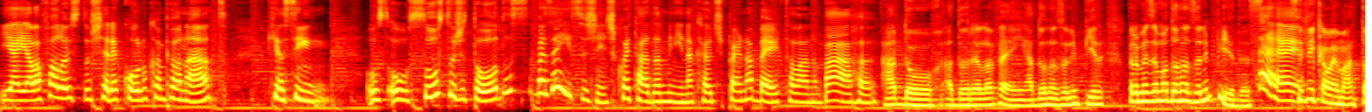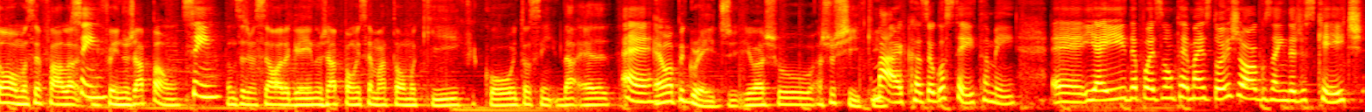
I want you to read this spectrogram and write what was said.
E aí ela falou isso do Xerecô no campeonato, que assim, o, o susto de todos. Mas é isso, gente. Coitada da menina, caiu de perna aberta lá na barra. A dor, a dor ela vem, a dor nas Olimpíadas. Pelo menos é uma dor nas Olimpíadas. É. Se ficar um hematoma, você fala, Sim. foi no Japão. Sim, Então você vai assim, olha, ganhei no Japão esse hematoma aqui, ficou. Então, assim, dá- é, É. é um upgrade. Eu acho, acho chique. Marcas, eu gostei também. É, e aí depois vão ter mais dois jogos ainda de skate.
